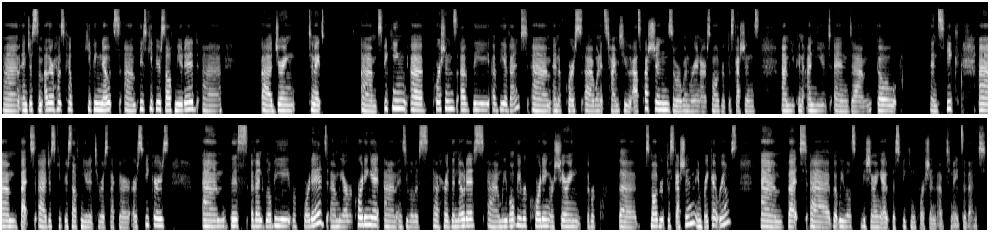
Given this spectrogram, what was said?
Uh, and just some other housekeeping notes. Um, please keep yourself muted uh, uh, during tonight's um, speaking uh, portions of the of the event. Um, and of course, uh, when it's time to ask questions or when we're in our small group discussions, um, you can unmute and um, go and speak. Um, but uh, just keep yourself muted to respect our, our speakers. Um, this event will be recorded. We are recording it, as you will have uh, heard the notice. We won't be recording or sharing the, the small group discussion in breakout rooms. Um, but uh, but we will be sharing out the speaking portion of tonight's event.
